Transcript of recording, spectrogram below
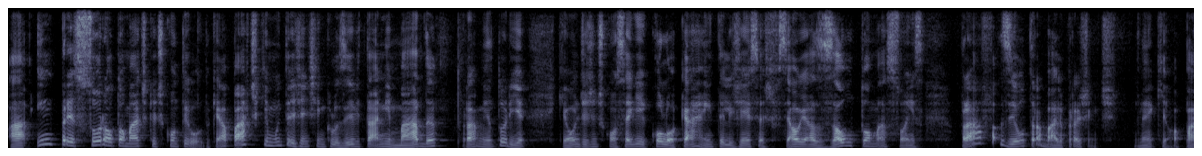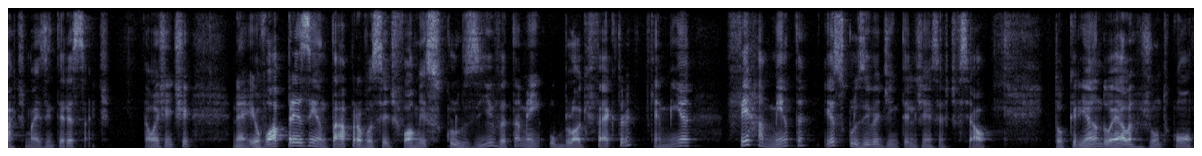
a impressora automática de conteúdo, que é a parte que muita gente, inclusive, está animada para a mentoria, que é onde a gente consegue colocar a inteligência artificial e as automações para fazer o trabalho para a gente, né? Que é a parte mais interessante. Então a gente, né, eu vou apresentar para você de forma exclusiva também o Blog Factory, que é a minha ferramenta exclusiva de inteligência artificial. Estou criando ela junto com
